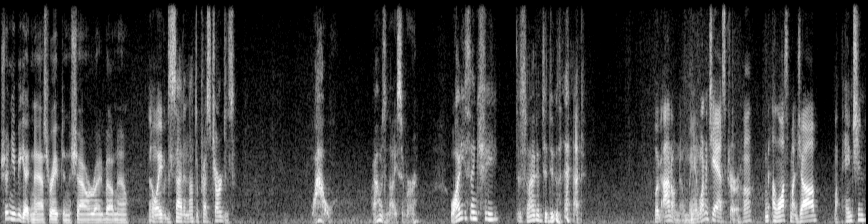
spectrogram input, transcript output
shouldn't you be getting ass raped in the shower right about now? No, Ava decided not to press charges. Wow. That was nice of her. Why do you think she decided to do that? Look, I don't know, man. Why don't you ask her, huh? I mean, I lost my job, my pension.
